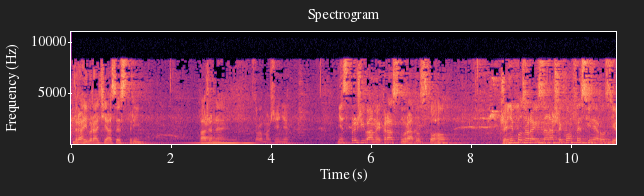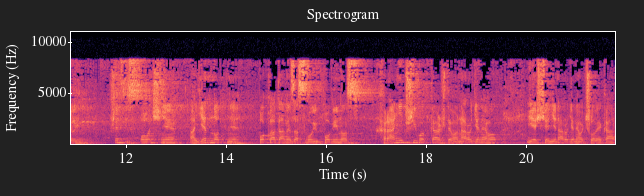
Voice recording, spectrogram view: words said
Drahí bratia a sestry, vážené zhromaždenie, dnes prežívame krásnu radosť toho, že nepozerajúc na naše konfesijné rozdiely, všetci spoločne a jednotne pokladáme za svoju povinnosť chrániť život každého narodeného i ešte nenarodeného človeka,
